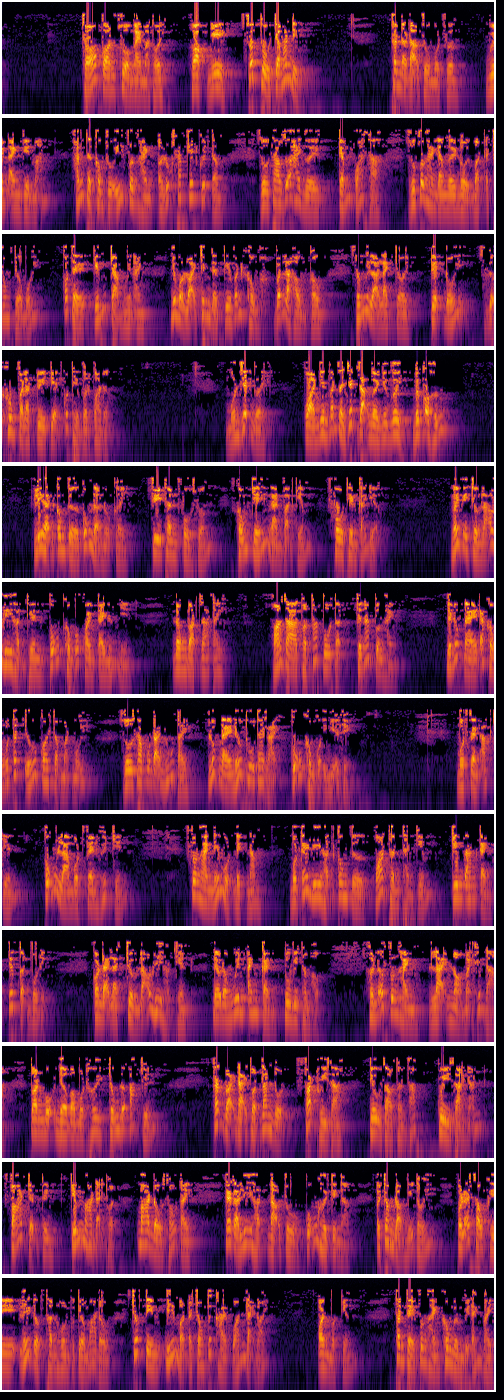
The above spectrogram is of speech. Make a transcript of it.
Chó còn sủa ngày mà thôi, Hoặc nhi, xuất thủ chấm hắn đi. Thân là đạo chủ một phương, Nguyên Anh viên mãn, Hắn thật không chú ý Phương Hành ở lúc sắp chết quyết tâm. Dù sao giữa hai người kém quá xa, Dù Phương Hành là người nổi bật ở trong tiểu bối, Có thể kiếm trả Nguyên Anh nhưng mà loại tranh lệch kia vẫn không, Vẫn là hồng câu Giống như là lạch trời, Tuyệt đối giữa không phải là tùy tiện có thể vượt qua được. Muốn giết người, Quả nhiên vẫn phải giết dạng người như ngươi Mới có hứng. Lý hận công tử cũng nở nụ cười, Phi thân phủ xuống, Khống chế ngàn vạn kiếm, Phô thiên cái địa. Mấy vị trường lão Ly hận thiên Cũng không có khoanh tay đứng nhìn, Đồng đoạt ra tay, Hóa ra thuật pháp vô tận trên áp vương hành. Đến lúc này đã không có tất yếu coi trọng mặt mũi dù sao cũng đã nhúng tay, Lúc này nếu thu tay lại Cũng không có ý nghĩa gì. Một phen ác chiến Cũng là một phen huyết chiến. Phương hành đến một địch năm, Một cái đi hận công tử hóa thân thành kiếm, Kim đan cảnh tiếp cận vô địch. Còn đại là trưởng lão ly hận thiên, Đều đồng nguyên anh cảnh tu vi thâm hậu. Hơn nữa phương hành lại nỏ mạnh hết đà, Toàn bộ nhờ vào một hơi chống đỡ ác chiến. Các loại đại thuật lan đột Phát huy ra, Tiêu giao thần pháp, Quỳ giả nhãn, Phá trận kinh, Kiếm ma đại thuật ba đầu sáu tay, ngay cả ly hận đạo chủ cũng hơi kinh ngạc. Ở trong lòng nghĩ tới, có lẽ sau khi lấy được thần hồn của tiểu ma đầu, trước tìm bí mật ở trong tức hải quán lại nói. Oanh một tiếng, thân thể phương hành không ngừng bị đánh bay,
